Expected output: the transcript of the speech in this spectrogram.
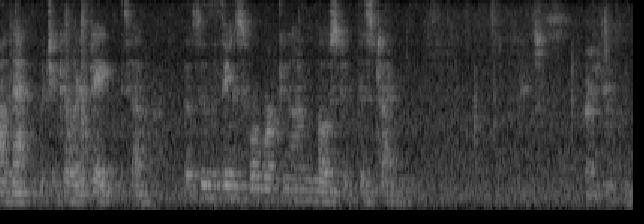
on that particular date. So those are the things we're working on most at this time. Thank you.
